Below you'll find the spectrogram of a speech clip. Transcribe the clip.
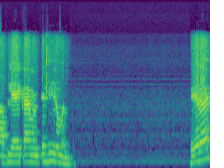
आपली आई काय म्हणते? धीर म्हणते. हेर आहे.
